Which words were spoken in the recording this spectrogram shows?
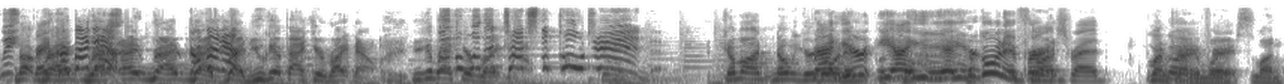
Wait, Not Red, red, come red, back red, red, red, red, You get back here right now. You get back here one right that now. touched the cauldron! Come on. No, you're Red, going you're, in. yeah, yeah, you're going in come first, Red. Come on, You're Dragon Boy. first. Come on.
